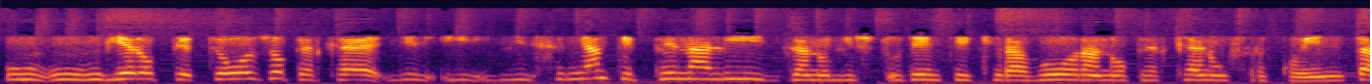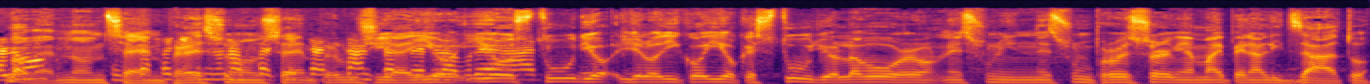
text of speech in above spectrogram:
un, un viero pietoso perché gli, gli, insegnanti penalizzano gli studenti che lavorano perché non frequentano. Vabbè, non sempre, adesso non sempre Lucia, io, io, studio, glielo dico io che studio e lavoro, nessun, nessun professore mi ha mai penalizzato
